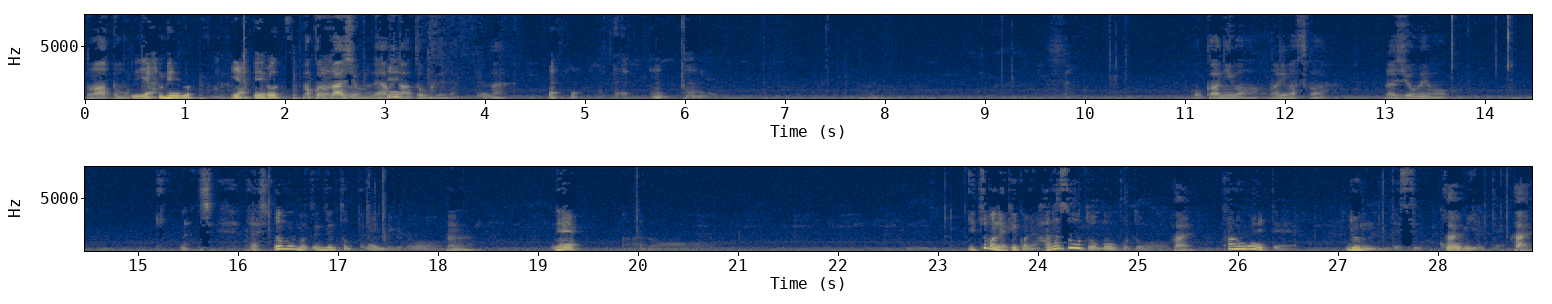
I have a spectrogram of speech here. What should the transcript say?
となと思って。やめろ やめろっつって。まあ、このラジオのねアフタートークでね、うん。はい、はい。他にはありますか？ラジオメモ。ラジラジオメモ全然取ってないんだけど。うん。ね。あのいつもね結構ね話そうと思うことをはい。考えてるんですよ。こう見えて、はい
